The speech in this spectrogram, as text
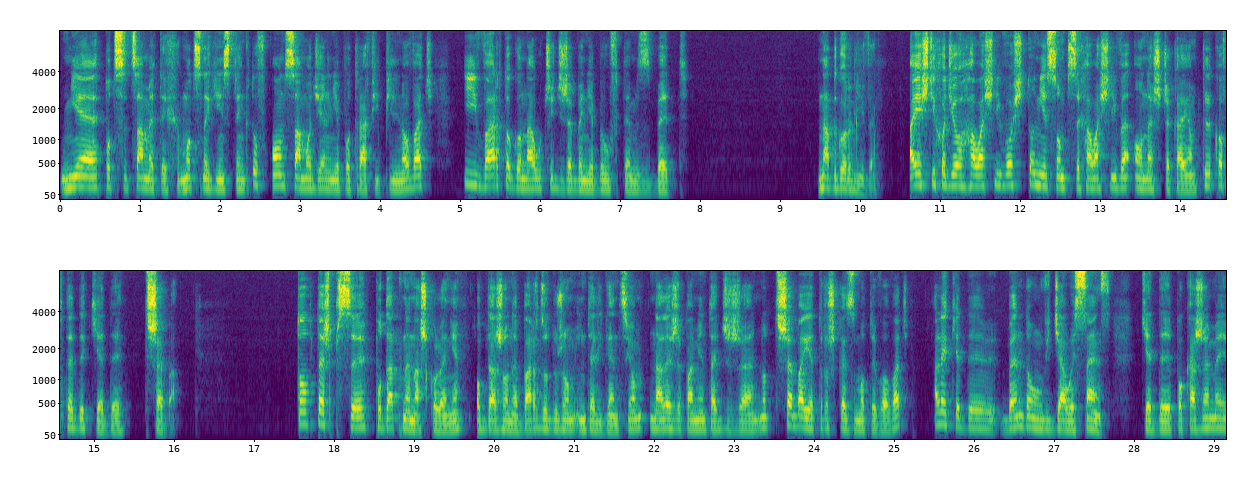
nie podsycamy tych mocnych instynktów, on samodzielnie potrafi pilnować i warto go nauczyć, żeby nie był w tym zbyt nadgorliwy. A jeśli chodzi o hałaśliwość, to nie są psy hałaśliwe, one szczekają tylko wtedy, kiedy trzeba. To też psy podatne na szkolenie, obdarzone bardzo dużą inteligencją. Należy pamiętać, że no, trzeba je troszkę zmotywować, ale kiedy będą widziały sens, kiedy pokażemy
